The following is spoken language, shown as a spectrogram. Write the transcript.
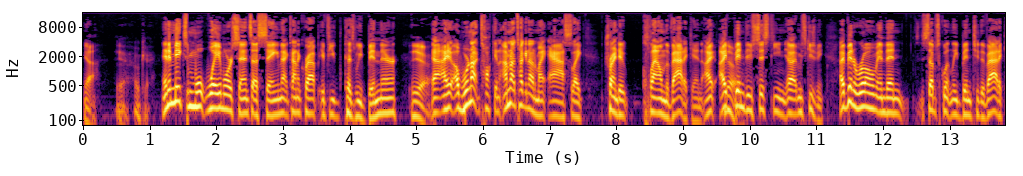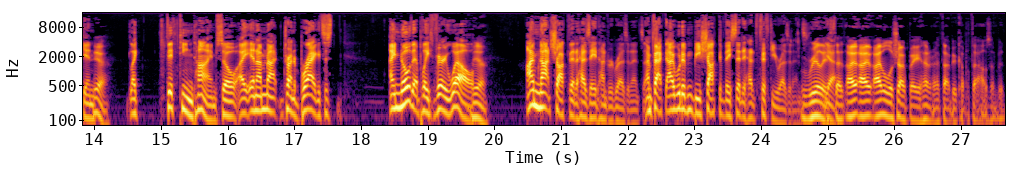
yeah. Yeah. Okay. And it makes mo- way more sense us saying that kind of crap if you because we've been there. Yeah. I, I we're not talking. I'm not talking out of my ass like trying to clown the Vatican. I I've No. been to Sistine. Uh, excuse me. I've been to Rome and then subsequently been to the Vatican. Yeah. like 15 times. So I and I'm not trying to brag. It's just I know that place very well. Yeah. I'm not shocked that it has 800 residents. In fact, I wouldn't be shocked if they said it had 50 residents. Really? Yeah. That- I, I, I'm a little shocked by 800. I thought it'd be a couple thousand, but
